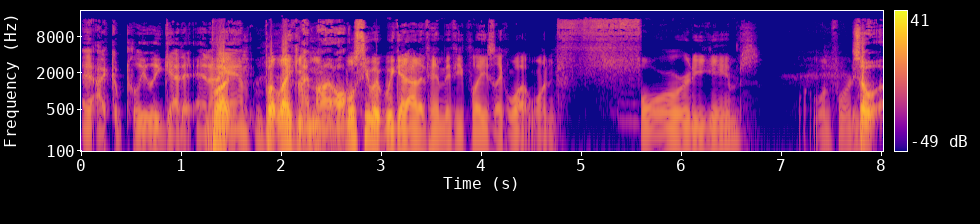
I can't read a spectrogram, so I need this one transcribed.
I completely get it, and but I am. but like I'm we'll see what we get out of him if he plays like what 140 games, 140. So,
